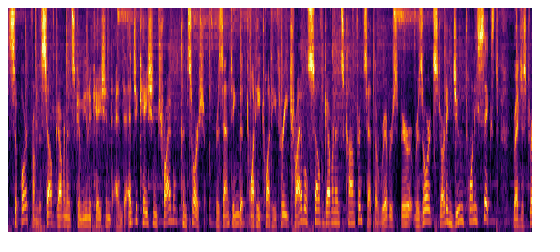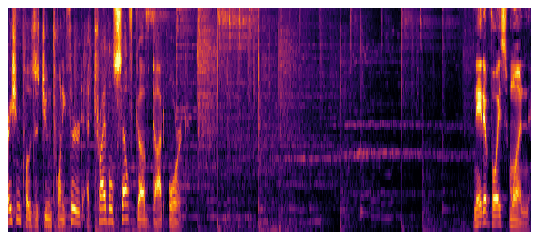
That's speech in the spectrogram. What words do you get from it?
Support from the Self Governance Communication and Education Tribal Consortium, presenting the 2023 Tribal Self Governance Conference at the River Spirit Resort starting June 26th. Registration closes June 23rd at tribalselfgov.org. Native Voice One,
